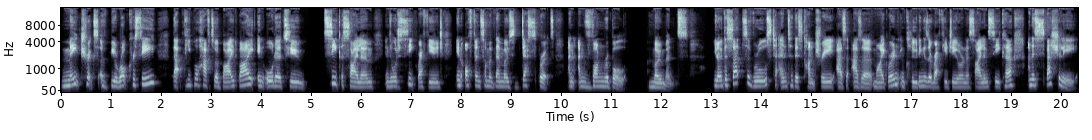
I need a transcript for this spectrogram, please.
matrix of bureaucracy that people have to abide by in order to seek asylum, in order to seek refuge in often some of their most desperate and, and vulnerable moments you know, the sets of rules to enter this country as, as a migrant, including as a refugee or an asylum seeker, and especially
